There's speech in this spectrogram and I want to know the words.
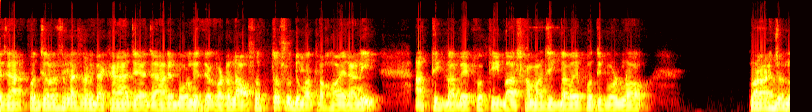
এজাহার পর্যালোচনা করে দেখা যায় যে এজাহারে বর্ণিত ঘটনা অসত্য, শুধুমাত্র হয়রানি, আর্থিকভাবে ক্ষতি বা সামাজিকভাবে প্রতিপূর্ণ করার জন্য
